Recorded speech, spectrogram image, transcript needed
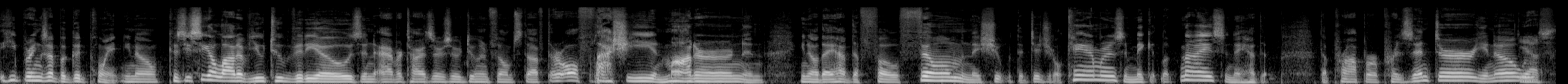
he brings up a good point, you know, because you see a lot of YouTube videos and advertisers who are doing film stuff. They're all flashy and modern, and you know they have the faux film and they shoot with the digital cameras and make it look nice, and they have the the proper presenter. You know, We- Yes.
